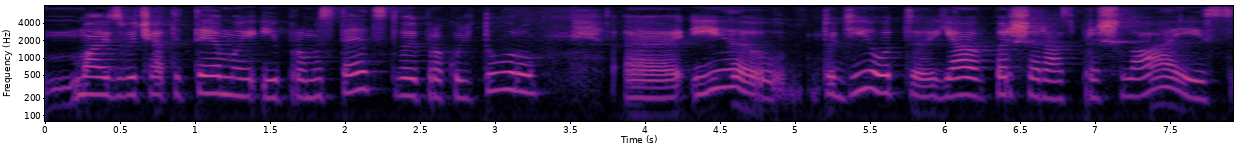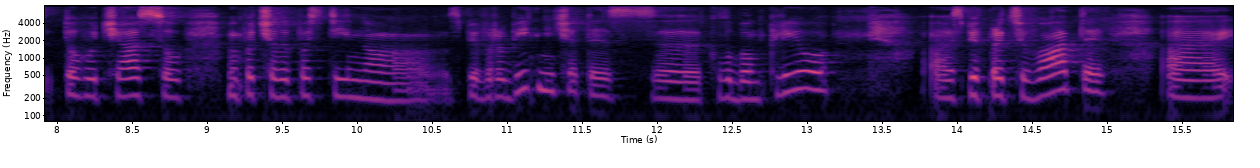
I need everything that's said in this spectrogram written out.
мають звучати теми і про мистецтво, і про культуру. І тоді, от я перший раз прийшла, і з того часу ми почали постійно співробітничати з е, клубом Кліо, е, співпрацювати. Е,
